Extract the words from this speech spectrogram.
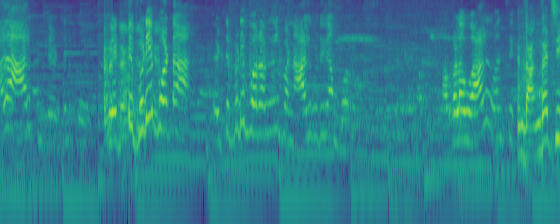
அதான் ஆளுக்கு இப்படி எடுத்துகிட்டு போயிடுவோம் எட்டு பிடி போட்டான் எட்டு பிடி போகிறவங்க இப்போ நாலு பிடி தான் போடுறோம். அவ்வளவு ஆளு வந்து என் தங்கச்சி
